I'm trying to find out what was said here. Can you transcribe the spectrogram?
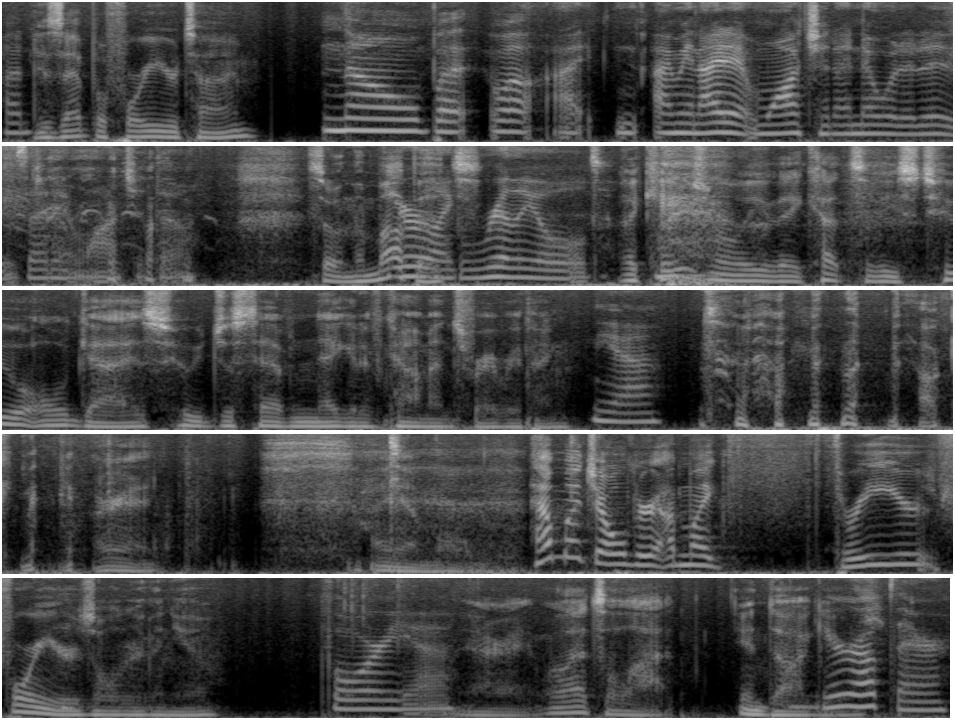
God. Is that before your time? No, but well, I I mean I didn't watch it. I know what it is. I didn't watch it though. So in the Muppets, You're like really old. occasionally they cut to these two old guys who just have negative comments for everything. Yeah. up in the balcony. All right. I am old. How much older? I'm like three years, four years older than you. Four. Yeah. All right. Well, that's a lot in dog You're years. up there.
